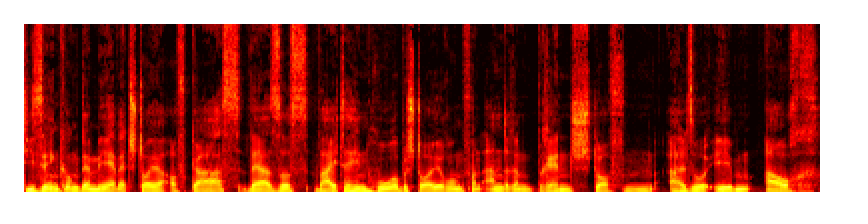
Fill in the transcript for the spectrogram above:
die Senkung der Mehrwertsteuer auf Gas versus weiterhin hohe Besteuerung von anderen Brennstoffen, also eben auch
